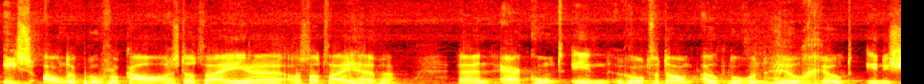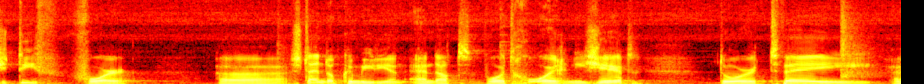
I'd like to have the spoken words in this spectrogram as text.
iets ander proeflokaal als dat wij, eh, als dat wij hebben. En er komt in Rotterdam ook nog een heel groot initiatief voor eh, stand-up comedian. En dat wordt georganiseerd door twee, eh,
